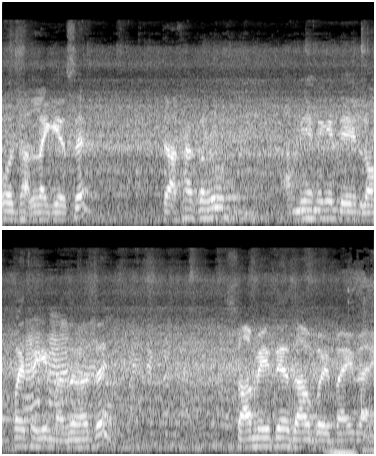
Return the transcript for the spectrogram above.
বহুত ভাল লাগি আছে। তো আশা কৰোঁ আমি এনেকৈ লগ পাই থাকিম মাজে মাজে। চ' আমি এতিয়া যাওঁ গৈ বাই বাই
